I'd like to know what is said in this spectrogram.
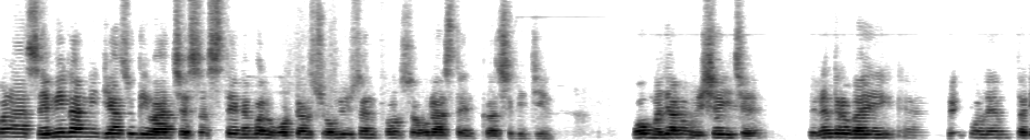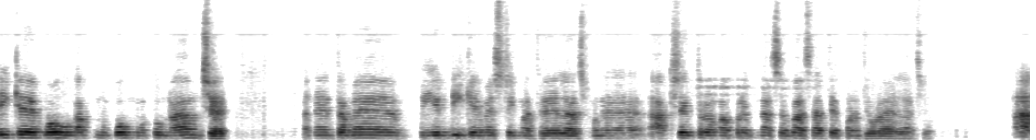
પણ આ સેમિનારની જ્યાં સુધી વાત છે sustainable water solution for Saurashtra and Kutch region બહુ મજાનો વિષય છે. વિરેન્દ્રભાઈ રિપોલેબ તરીકે બહુ આપનું બહુ મોટું નામ છે. અને તમે પીએચડી કેમેસ્ટ્રીમાં થયેલા છો અને આ ક્ષેત્રમાં પ્રજ્ઞા સભા સાથે પણ જોડાયેલા છો. આ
